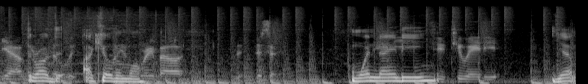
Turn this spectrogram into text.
Yeah. They're all dead. I killed them all. Worry about th- 190. 280. Yep.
